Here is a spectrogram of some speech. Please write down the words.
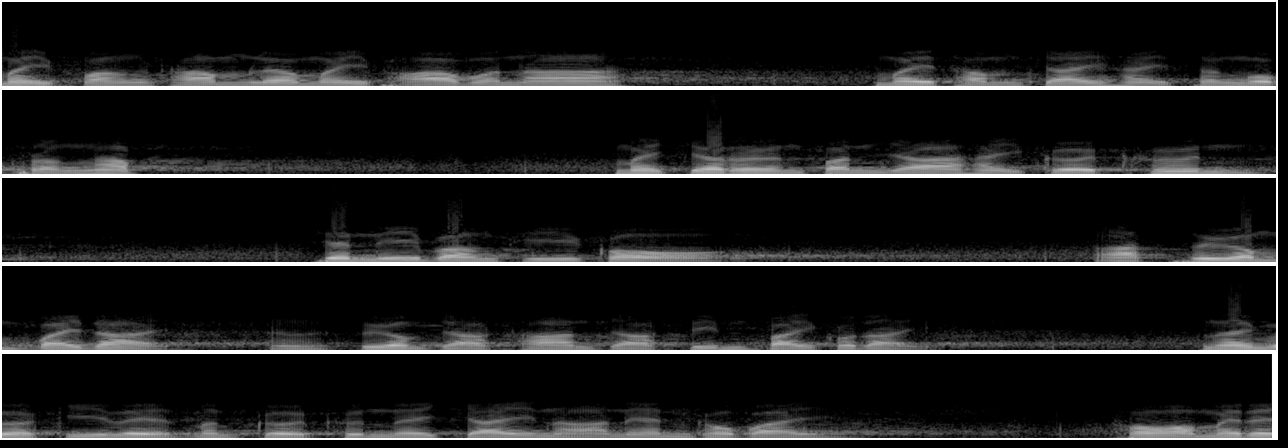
ไม่ฟังธรรมแล้วไม่ภาวนา ไม่ทำใจให้สงบระงับ ไม่เจริญปัญญาให้เกิดขึ้น ช่นนี้บางทีก็อาจเสื่อมไปได้เสื่อมจากทานจากศีลไปก็ได้ ในเมื่อกิเลสมันเกิดขึ้นในใจหนาแน่นเข้าไป เพราะไม่ได้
